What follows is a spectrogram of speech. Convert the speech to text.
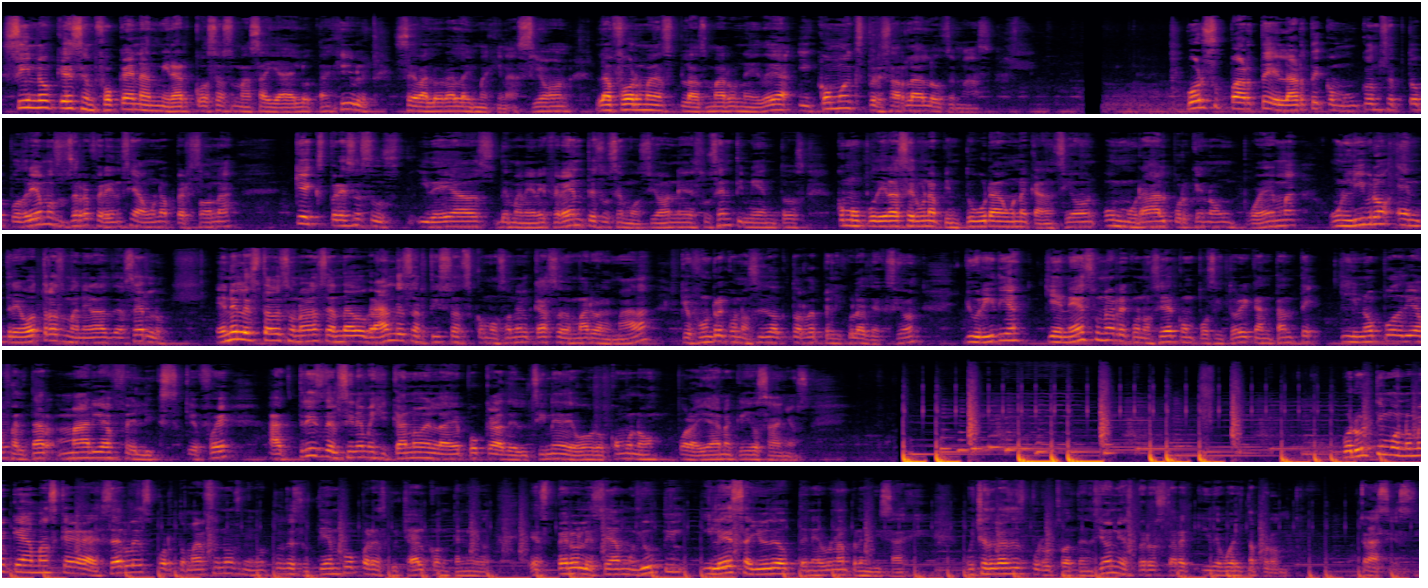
sino que se enfoca en admirar cosas más allá de lo tangible. Se valora la imaginación, la forma de plasmar una idea y cómo expresarla a los demás. Por su parte, el arte como un concepto podríamos hacer referencia a una persona que expresa sus ideas de manera diferente, sus emociones, sus sentimientos, como pudiera ser una pintura, una canción, un mural, ¿por qué no un poema, un libro, entre otras maneras de hacerlo. En el estado de Sonora se han dado grandes artistas como son el caso de Mario Almada, que fue un reconocido actor de películas de acción, Yuridia, quien es una reconocida compositora y cantante, y no podría faltar María Félix, que fue actriz del cine mexicano en la época del cine de oro, cómo no, por allá en aquellos años. Por último, no me queda más que agradecerles por tomarse unos minutos de su tiempo para escuchar el contenido. Espero les sea muy útil y les ayude a obtener un aprendizaje. Muchas gracias por su atención y espero estar aquí de vuelta pronto. Gracias.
